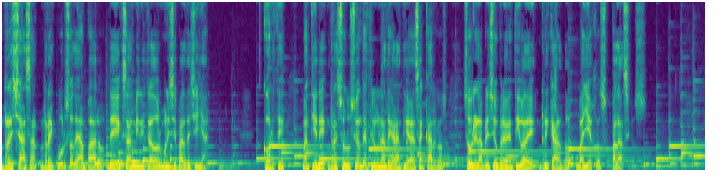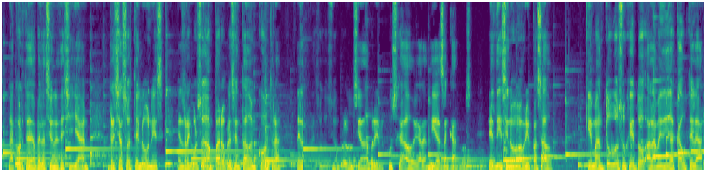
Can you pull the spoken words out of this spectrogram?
rechazan recurso de amparo de ex administrador municipal de Chillán. Corte mantiene resolución del Tribunal de Garantía de San Carlos sobre la prisión preventiva de Ricardo Vallejos Palacios. La Corte de Apelaciones de Chillán rechazó este lunes el recurso de amparo presentado en contra de la resolución pronunciada por el Juzgado de Garantía de San Carlos el 19 de abril pasado, que mantuvo sujeto a la medida cautelar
